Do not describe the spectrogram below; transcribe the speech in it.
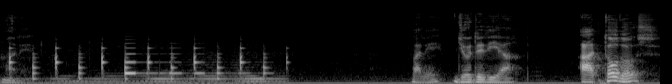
Vale. Vale, yo diría, a todos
